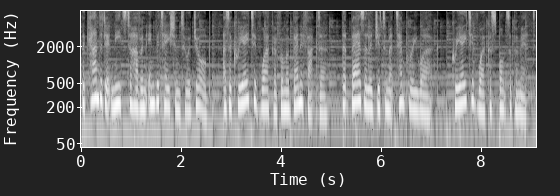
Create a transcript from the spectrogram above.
the candidate needs to have an invitation to a job as a creative worker from a benefactor that bears a legitimate temporary work, creative worker sponsor permit.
